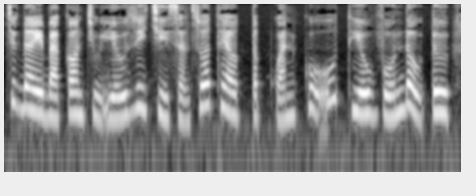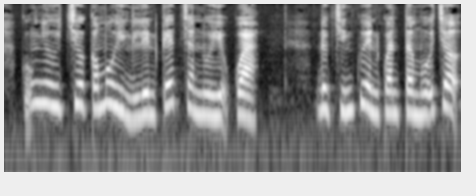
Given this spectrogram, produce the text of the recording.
Trước đây, bà con chủ yếu duy trì sản xuất theo tập quán cũ, thiếu vốn đầu tư, cũng như chưa có mô hình liên kết chăn nuôi hiệu quả – được chính quyền quan tâm hỗ trợ,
